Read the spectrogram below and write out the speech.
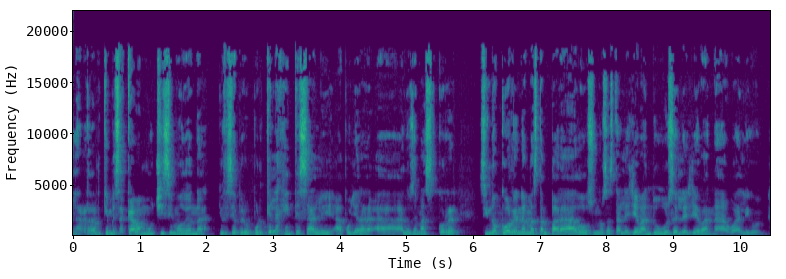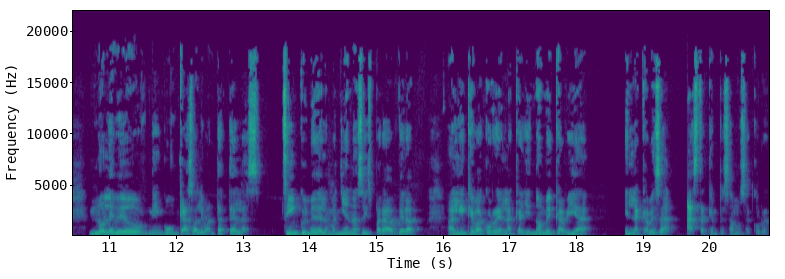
la verdad que me sacaba muchísimo de onda, yo decía, pero ¿por qué la gente sale a apoyar a, a los demás a correr? Si no corren, nada más están parados, unos hasta les llevan dulces, les llevan agua, le digo, no le veo ningún caso a levantarte a las cinco y media de la mañana, seis, para ver a alguien que va a correr en la calle. No me cabía en la cabeza hasta que empezamos a correr.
